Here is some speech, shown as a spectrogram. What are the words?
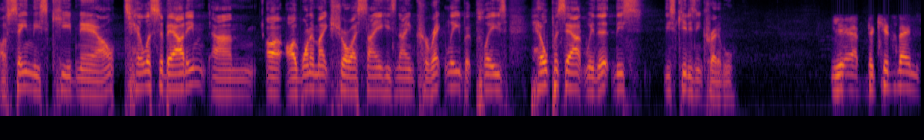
I've seen this kid now. Tell us about him. Um, I, I want to make sure I say his name correctly, but please help us out with it. This, this kid is incredible. Yeah, the kid's name is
